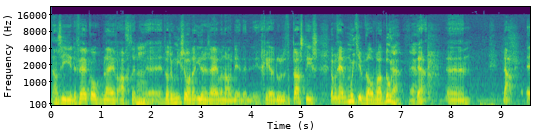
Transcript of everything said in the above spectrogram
dan zie je de verkoper blijven achter. Hmm. Eh, het was ook niet zo dat iedereen zei van... nou, de- de- de- Gerard doet het fantastisch. Op een gegeven moment moet je wel wat doen. Ja, ja. Ja. eh, nou, eh,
